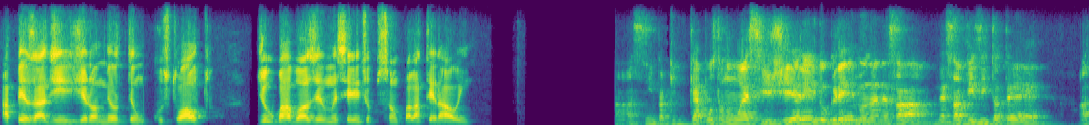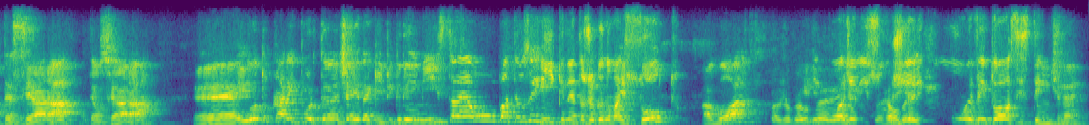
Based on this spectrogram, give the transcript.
Apesar de Jeromel ter um custo alto, Diogo Barbosa é uma excelente opção para lateral, hein? Ah, sim, para quem quer apostar num SG ali do Grêmio, né? Nessa, nessa visita até, até Ceará, até o Ceará. É, e outro cara importante aí da equipe gremista é o Matheus Henrique, né? Tá jogando mais solto agora. Tá jogando Ele bem. pode ali surgir realmente. ali um eventual assistente, né?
